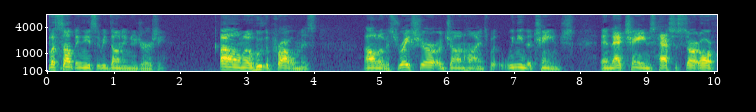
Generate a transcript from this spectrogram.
But something needs to be done in New Jersey. I don't know who the problem is. I don't know if it's Ray Shero or John Hynes, but we need a change. And that change has to start off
